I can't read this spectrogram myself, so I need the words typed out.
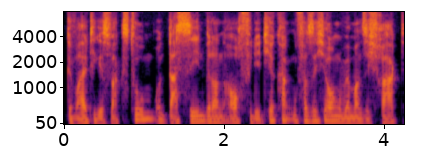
gewaltiges Wachstum. Und das sehen wir dann auch für die Tierkrankenversicherung. Wenn man sich fragt,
